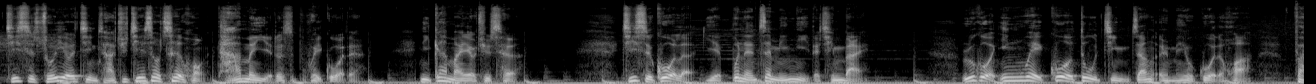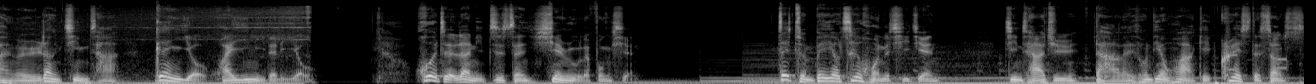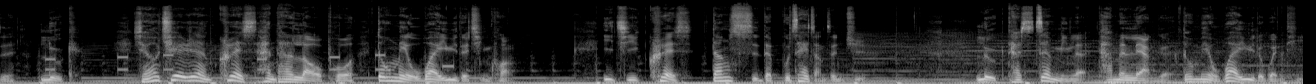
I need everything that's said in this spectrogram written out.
即使所有的警察去接受测谎，他们也都是不会过的。你干嘛要去测？即使过了，也不能证明你的清白。如果因为过度紧张而没有过的话，反而让警察更有怀疑你的理由，或者让你自身陷入了风险。在准备要测谎的期间，警察局打了一通电话给 Chris 的上司 Luke。想要确认 Chris 和他的老婆都没有外遇的情况，以及 Chris 当时的不在场证据。Luke 他是证明了他们两个都没有外遇的问题，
